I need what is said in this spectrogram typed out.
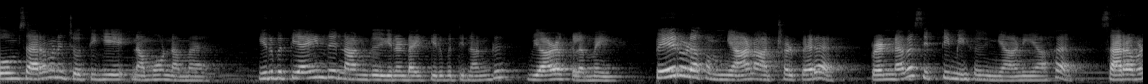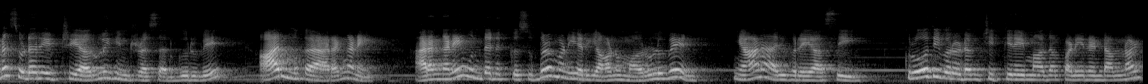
ஓம் சரவண ஜோதியே நமோ நம. இருபத்தி ஐந்து நான்கு இரண்டாயிரத்தி இருபத்தி நான்கு வியாழக்கிழமை. பேருலகம் ஞான ஆற்றல் பெற பிரணவ சித்திமிகு ஞானியாக சரவண சுடரேற்றி அருளுகின்ற சர்க்குருவே ஆறுமுக அரங்கனே. அரங்கனே உந்தனுக்கு சுப்பிரமணியர் யானும் அருளுவேன். ஞான அறிவுரையாசி. குரோதி வருடம் சித்திரை மாதம் பனிரெண்டாம் நாள்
